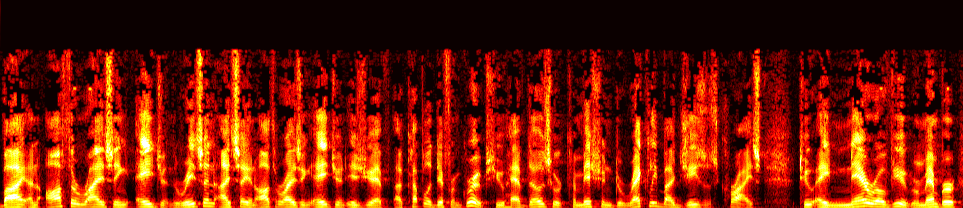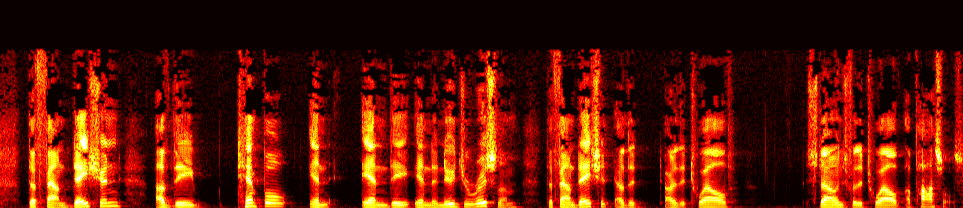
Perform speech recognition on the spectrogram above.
by an authorizing agent. The reason I say an authorizing agent is you have a couple of different groups. You have those who are commissioned directly by Jesus Christ to a narrow view. Remember, the foundation of the temple in in the in the New Jerusalem, the foundation of the are the twelve stones for the twelve apostles.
